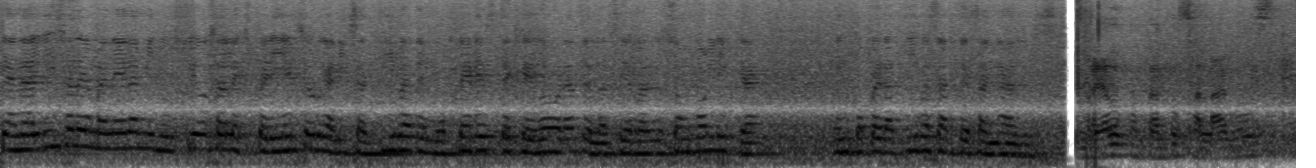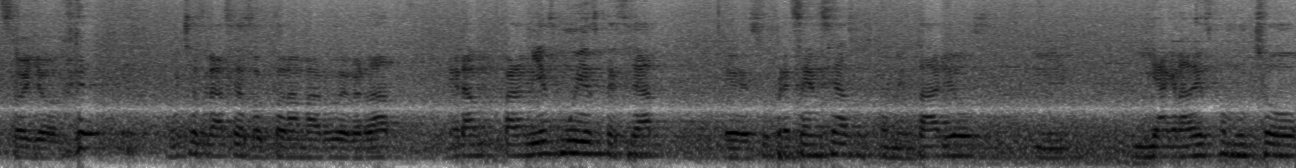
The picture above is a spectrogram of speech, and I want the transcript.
que analiza de manera minuciosa la experiencia organizativa de mujeres tejedoras de la Sierra de Zongolica en cooperativas artesanales. con tantos halagos soy yo. Muchas gracias, doctora Maru, de verdad. Era, para mí es muy especial eh, su presencia, sus comentarios y agradezco mucho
